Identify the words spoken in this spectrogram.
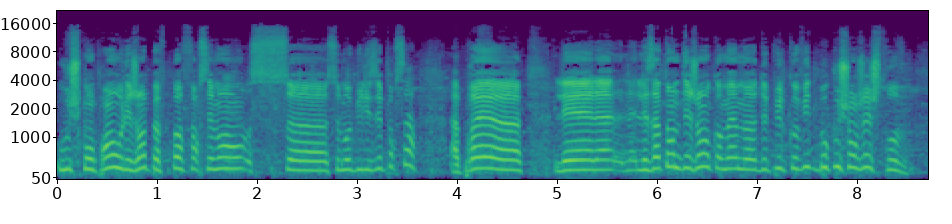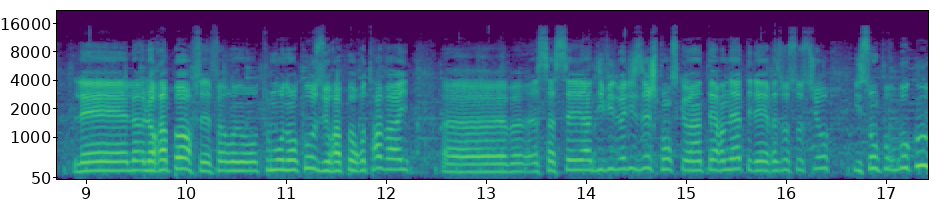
où je comprends où les gens ne peuvent pas forcément se, mobiliser pour ça. Après, euh, les, attentes des gens, quand même, depuis le Covid, beaucoup changé, je trouve. Le, rapport, tout le monde en cause du rapport au travail, ça s'est individualisé. Je pense que Internet et les réseaux sociaux, ils sont pour beaucoup.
